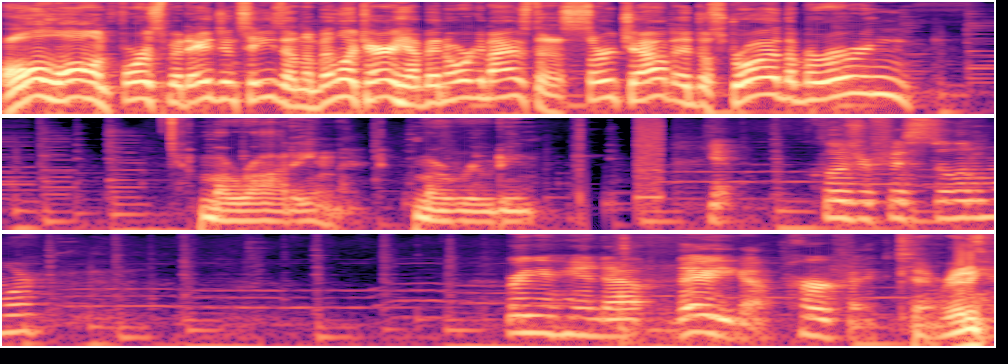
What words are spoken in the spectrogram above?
all law enforcement agencies and the military have been organized to search out and destroy the marauding. Marauding. Marauding. Yeah. Close your fist a little more. Bring your hand out. There you go. Perfect. Okay, ready?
